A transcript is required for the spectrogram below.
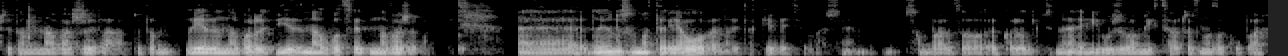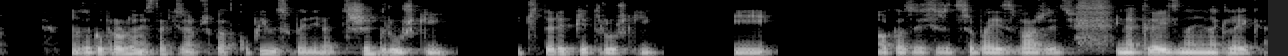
Czy tam na warzywa, czy tam no jeden, na worek, jeden na owoce, jeden na warzywa. E, No i one są materiałowe, no i takie wiecie właśnie, są bardzo ekologiczne i używamy ich cały czas na zakupach. No tylko problem jest taki, że na przykład kupimy sobie, nie wiem, trzy gruszki i cztery pietruszki i okazuje się, że trzeba je zważyć i nakleić na nie naklejkę.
